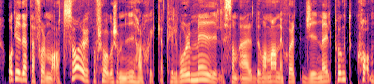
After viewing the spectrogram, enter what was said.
Och i detta format svarar vi på frågor som ni har skickat till vår mejl som är dummamänniskor.gmail.com.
